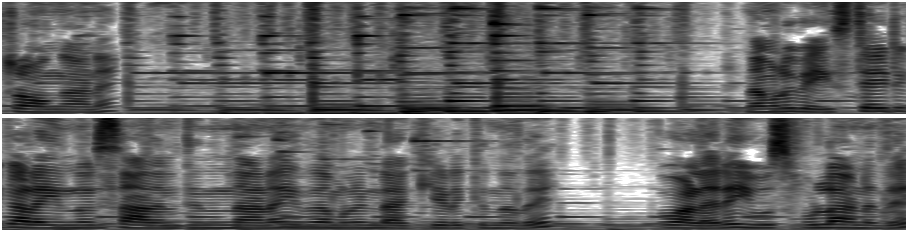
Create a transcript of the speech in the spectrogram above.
സ്ട്രോങ് ആണ്. നമ്മൾ വേസ്റ്റ് ആയിട്ട് കളയുന്ന ഒരു സാധനത്തിൽ നിന്നാണ് ഇത് നമ്മൾ ഉണ്ടാക്കിയെടുക്കുന്നത്. വളരെ യൂസ്ഫുൾ ആണിത്.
